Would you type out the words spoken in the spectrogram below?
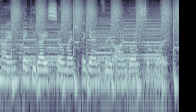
time, thank you guys so much again for your ongoing support.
